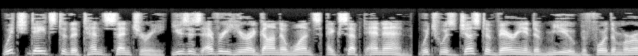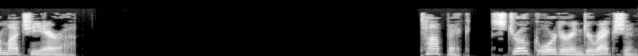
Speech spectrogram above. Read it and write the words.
which dates to the 10th century, uses every hiragana once except nn, which was just a variant of mu before the Muromachi era. Stroke order and direction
